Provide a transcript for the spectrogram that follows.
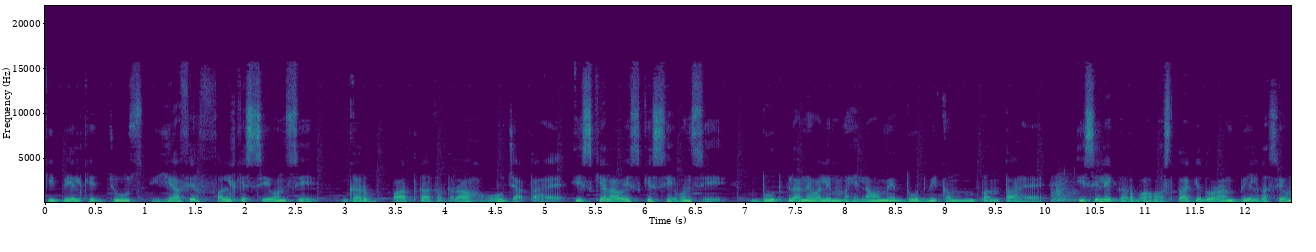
कि बेल के जूस या फिर फल के सेवन से गर्भपात का खतरा हो जाता है। इसके अलावा इसके सेवन से दूध पिलाने वाली महिलाओं में दूध भी कम बनता है। इसीलिए गर्भावस्था के दौरान बेल का सेवन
